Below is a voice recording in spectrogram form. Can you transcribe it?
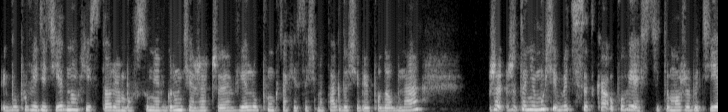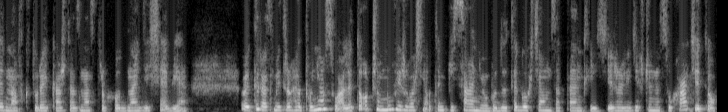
jakby powiedzieć jedną historią, bo w sumie w gruncie rzeczy w wielu punktach jesteśmy tak do siebie podobne, że, że to nie musi być setka opowieści, to może być jedna, w której każda z nas trochę odnajdzie siebie. Teraz mnie trochę poniosło, ale to, o czym mówisz właśnie o tym pisaniu, bo do tego chciałam zapętlić. Jeżeli dziewczyny słuchacie, to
